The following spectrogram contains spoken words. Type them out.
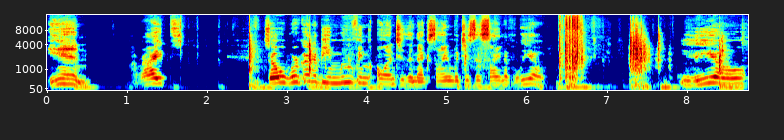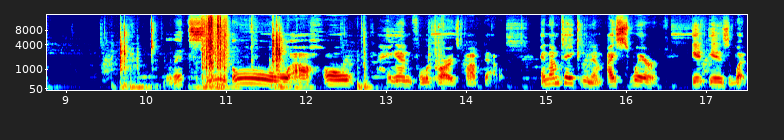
in. All right. So we're going to be moving on to the next sign, which is the sign of Leo. Leo. Let's see. Oh, a whole handful of cards popped out. And I'm taking them. I swear. It is what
